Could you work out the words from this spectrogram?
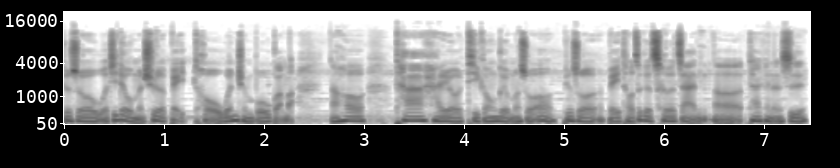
比如说，我记得我们去了北投温泉博物馆嘛，然后他还有提供给我们说，哦，比如说北投这个车站，呃，它可能是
